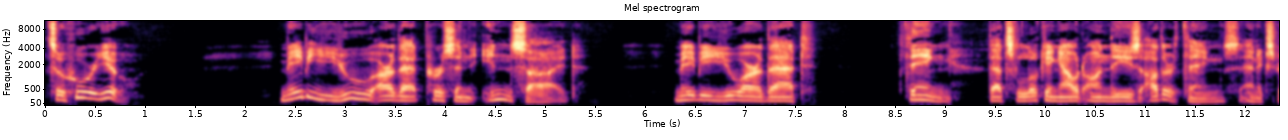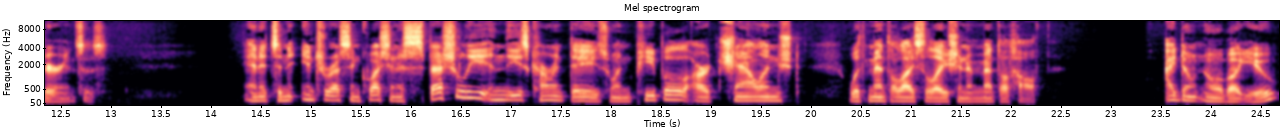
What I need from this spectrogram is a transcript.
So who are you? Maybe you are that person inside. Maybe you are that thing that's looking out on these other things and experiences. And it's an interesting question, especially in these current days when people are challenged with mental isolation and mental health. I don't know about you,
